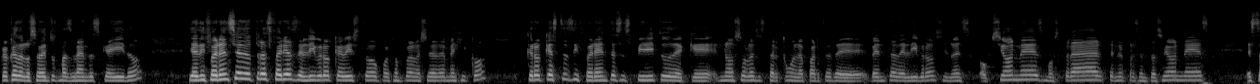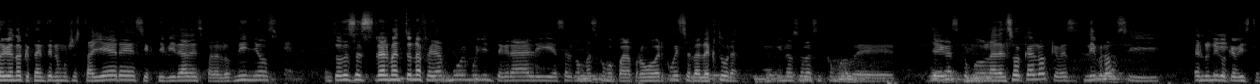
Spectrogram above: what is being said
Creo que de los eventos más grandes que he ido. Y a diferencia de otras ferias del libro que he visto, por ejemplo, en la Ciudad de México, creo que este es diferente, ese espíritu de que no solo es estar como en la parte de venta de libros, sino es opciones, mostrar, tener presentaciones. Estoy viendo que también tienen muchos talleres y actividades para los niños. Entonces es realmente una feria muy, muy integral y es algo más como para promover, como dice, la lectura. Y no solo así como de, llegas como la del Zócalo, que ves libros y es lo único que he visto.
